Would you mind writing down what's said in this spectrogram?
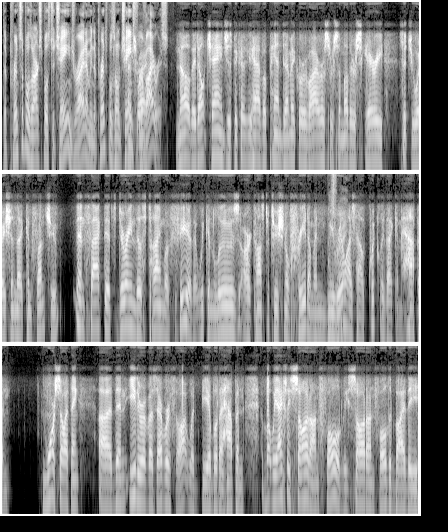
the principles aren't supposed to change, right? I mean, the principles don't change That's for a virus. No, they don't change just because you have a pandemic or a virus or some other scary situation that confronts you. In fact, it's during this time of fear that we can lose our constitutional freedom, and we That's right. how quickly that can happen. More so, I think, uh, than either of us ever thought would be able to happen. But we actually saw it unfold. We saw it unfolded by the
